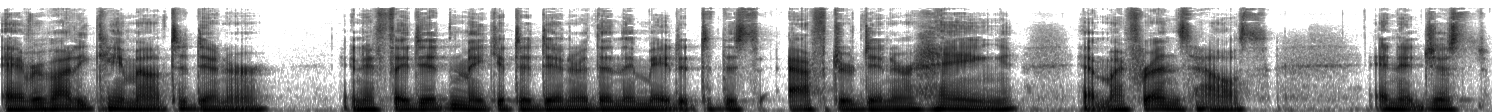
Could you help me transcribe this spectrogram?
Everybody came out to dinner. And if they didn't make it to dinner, then they made it to this after dinner hang at my friend's house. And it just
